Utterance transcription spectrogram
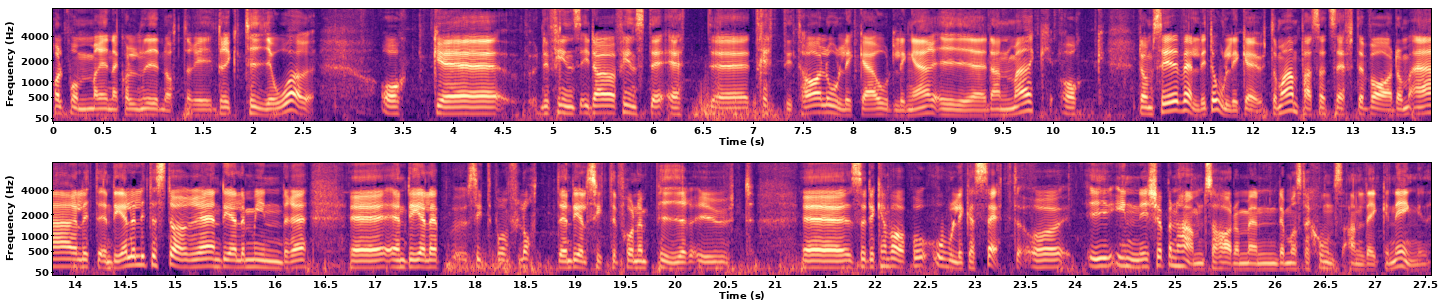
hållit på med marina kolonilotter i drygt tio år. Och och eh, det finns, idag finns det ett eh, 30-tal olika odlingar i eh, Danmark och de ser väldigt olika ut. De har anpassats efter vad de är. en del är lite större, en del är mindre. Eh, en del sitter på en flotte, en del sitter från en pir ut. så det kan vara på olika sätt. Och inne i Köpenhamn så har de en demonstrationsanläggning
